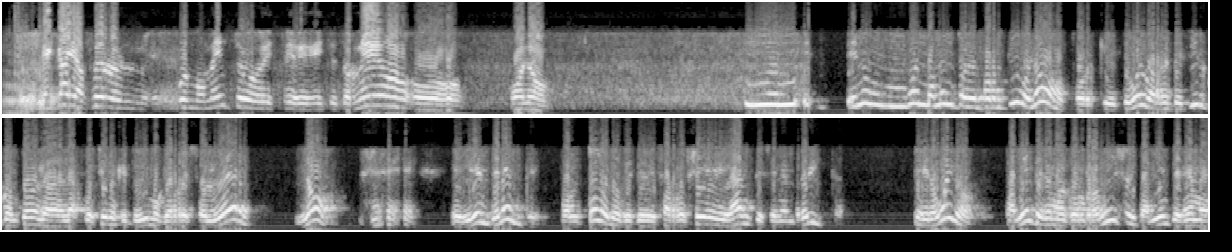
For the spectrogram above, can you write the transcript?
¿Le cae a Ferro en, buen momento este, este torneo o, o no? en, un buen momento deportivo no, porque te vuelvo a repetir con todas las cuestiones que tuvimos que resolver, no. evidentemente, por todo lo que te desarrollé antes en la entrevista. Pero bueno, también tenemos el compromiso y también tenemos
